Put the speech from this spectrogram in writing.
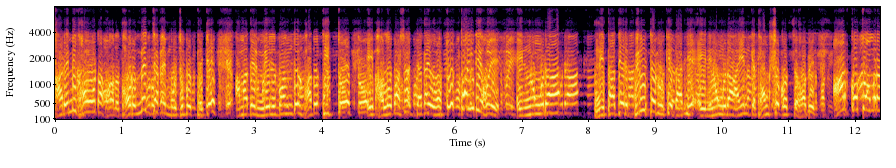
ধার্মিক হওয়াটা ভালো, ধর্মের জায়গায় মজবুত আমাদের মেলবন্ধন ভাতৃত্ব এই ভালোবাসার জায়গায় অটুট তৈরি হয়ে এই নোংরা নেতাদের বিরুদ্ধে রুখে দাঁড়িয়ে এই নোংরা আইনকে ধ্বংস করতে হবে। আর কত আমরা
